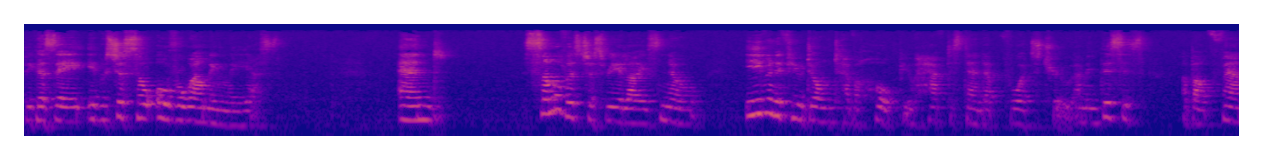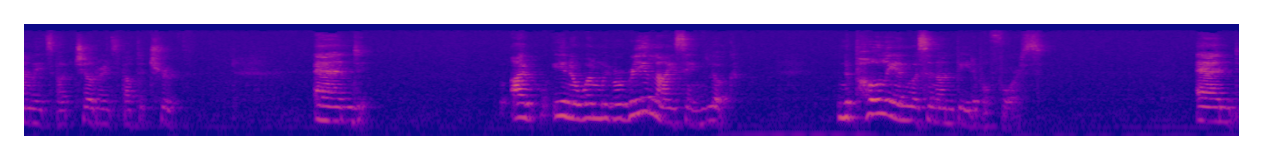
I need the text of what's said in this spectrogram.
because they it was just so overwhelmingly yes. And some of us just realize no, even if you don't have a hope, you have to stand up for what's true. I mean, this is about family, it's about children, it's about the truth. And I, you know, when we were realizing, look, Napoleon was an unbeatable force. And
